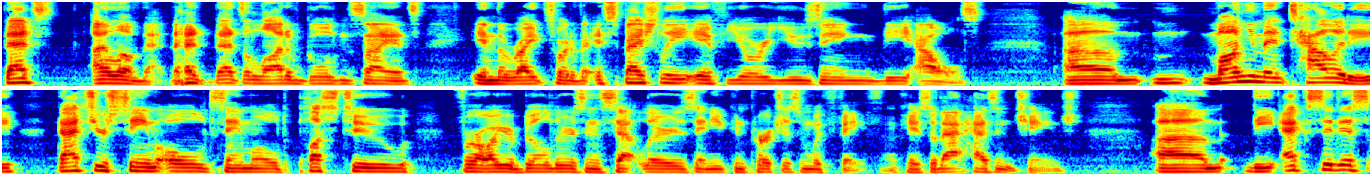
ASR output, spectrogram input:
That's I love that. That that's a lot of gold in science in the right sort of, especially if you're using the owls. Um, monumentality. That's your same old, same old plus two for all your builders and settlers, and you can purchase them with faith. Okay, so that hasn't changed. Um, the Exodus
